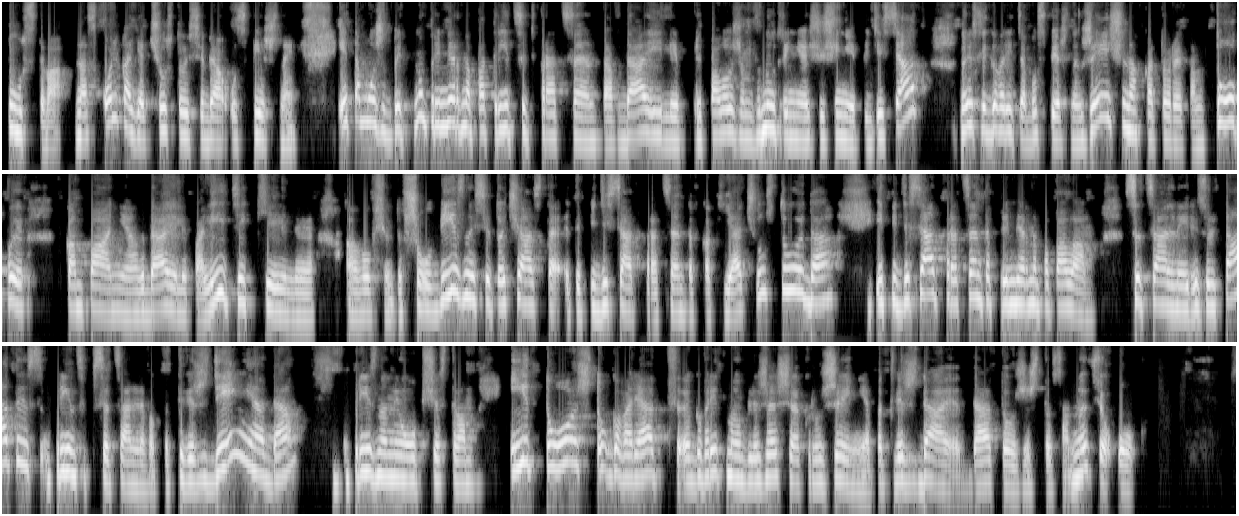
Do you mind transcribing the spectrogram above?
чувство, насколько я чувствую себя успешной. Это может быть, ну, примерно по 30%, да, или, предположим, внутреннее ощущение 50%, но если говорить об успешных женщинах, которые там топы компаниях, да, или политики, или, а, в общем-то, в шоу-бизнесе, то часто это 50%, как я чувствую, да, и 50% примерно пополам. Социальные результаты, принцип социального подтверждения, да, признанный обществом, и то, что говорят, говорит мое ближайшее окружение, подтверждает, да, тоже, что со мной все ок.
